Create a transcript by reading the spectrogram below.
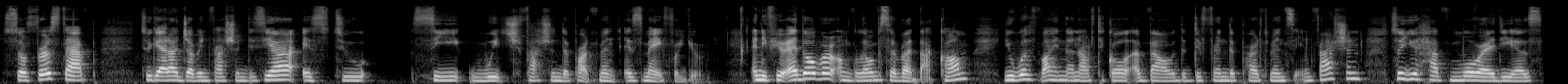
So, first step to get a job in fashion this year is to see which fashion department is made for you. And if you head over on glamobserver.com, you will find an article about the different departments in fashion, so you have more ideas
